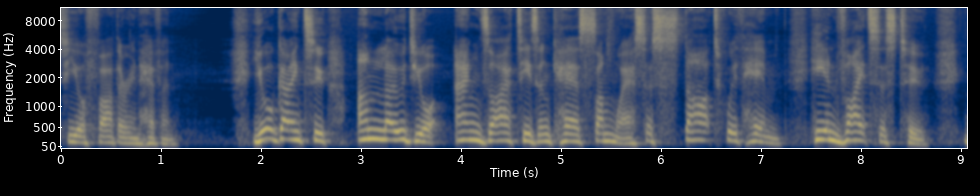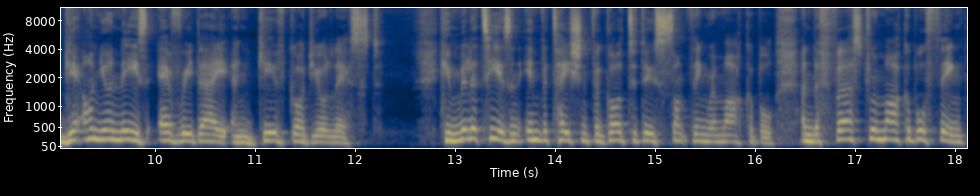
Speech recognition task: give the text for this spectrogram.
to your Father in heaven. You're going to unload your anxieties and cares somewhere, so start with Him. He invites us to. Get on your knees every day and give God your list. Humility is an invitation for God to do something remarkable. And the first remarkable thing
